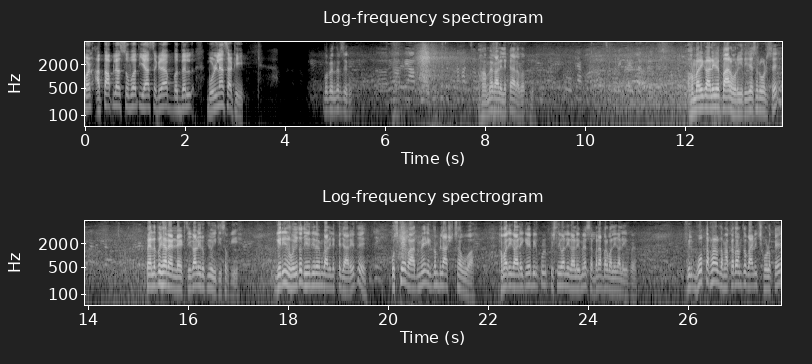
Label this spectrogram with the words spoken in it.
पण आता आपल्यासोबत या सगळ्याबद्दल बोलण्यासाठी भूपेंद्र और यहाँ पे आप मौजूद हाँ मैं गाड़ी लेकर आ रहा था तो हमारी गाड़ी में पार हो रही थी जैसे रोड से। पहले तो यहाँ रेड लाइट थी गाड़ी रुकी हुई थी सबकी। ग्रीन हुई तो धीरे धीरे हम गाड़ी लेकर जा रहे थे। जी। उसके बाद में एकदम ब्लास्ट सा हुआ। हमारी गाड़ी के बिल्कुल पिछली वाली गाड़ी में बराबर वाली गाड़ी पे। फिर बहुत तकड़ा धमाका था हम तो गाड़ी छोड़ के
